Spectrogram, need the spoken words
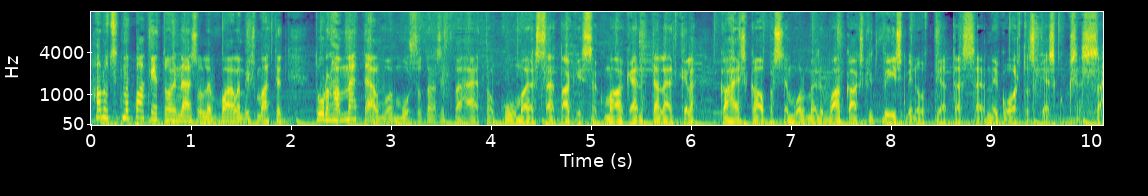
Haluatko, että mä paketoin nää sulle valmiiksi? Mä ajattelin, että turhaan mä täällä voi mussutaan sit vähän, että on kuuma jossain takissa, kun mä oon käynyt tällä hetkellä kahdessa kaupassa ja mulla on mennyt vaan 25 minuuttia tässä niin kuin ostoskeskuksessa.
